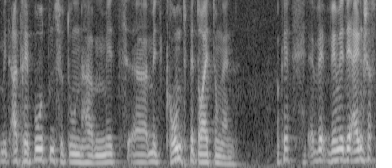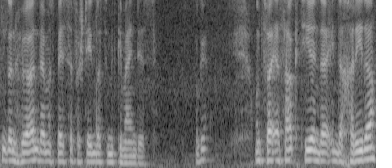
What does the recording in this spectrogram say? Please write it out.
mit Attributen zu tun haben, mit, äh, mit Grundbedeutungen. Okay? Wenn wir die Eigenschaften dann hören, werden wir es besser verstehen, was damit gemeint ist. Okay? Und zwar, er sagt hier in der, in der Charida,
